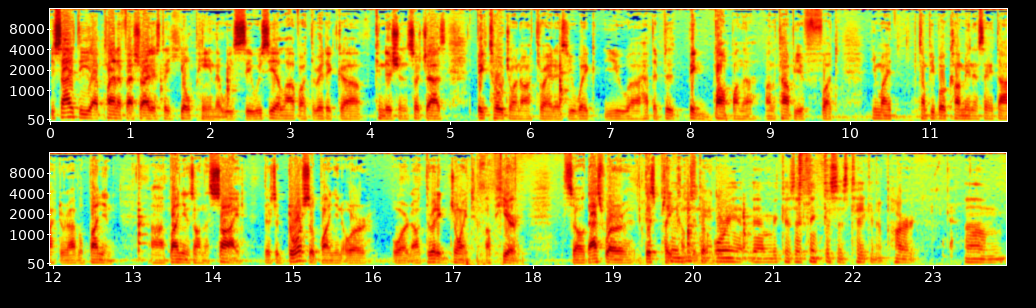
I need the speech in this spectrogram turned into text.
besides the uh, plantar fasciitis, the heel pain that we see, we see a lot of arthritic uh, conditions such as big toe joint arthritis. You wake, you uh, have the big, big bump on the on the top of your foot. You might some people come in and say, "Doctor, I have a bunion. Uh, bunion's on the side. There's a dorsal bunion or or an arthritic joint up here." So that's where this plate so comes just in to orient them, because I think this is taken apart, um,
